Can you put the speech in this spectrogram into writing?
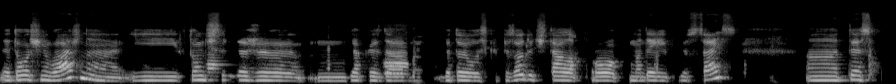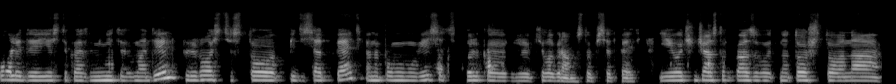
Это очень важно, и в том числе даже я когда готовилась к эпизоду, читала про модели плюс сайз. Тесс Холидей есть такая знаменитая модель, при росте 155, она, по-моему, весит только же килограмм, 155. И очень часто указывают на то, что она,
